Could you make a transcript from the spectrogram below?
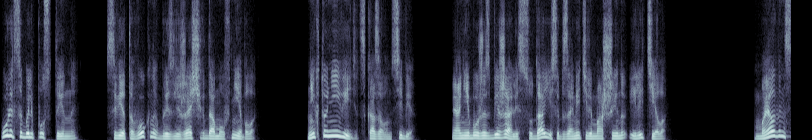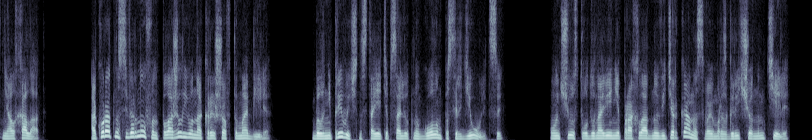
Улицы были пустынны. Света в окнах близлежащих домов не было. «Никто не видит», — сказал он себе. Они бы уже сбежали с суда, если бы заметили машину или тело. Мелвин снял халат. Аккуратно свернув, он положил его на крышу автомобиля. Было непривычно стоять абсолютно голым посреди улицы. Он чувствовал дуновение прохладного ветерка на своем разгоряченном теле,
